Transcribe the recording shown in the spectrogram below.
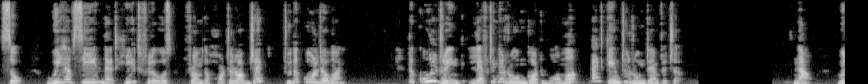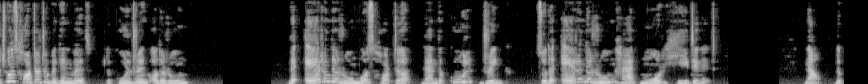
So, we have seen that heat flows from the hotter object to the colder one. The cool drink left in the room got warmer and came to room temperature. Now, which was hotter to begin with, the cool drink or the room? The air in the room was hotter than the cool drink. So the air in the room had more heat in it. Now, the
